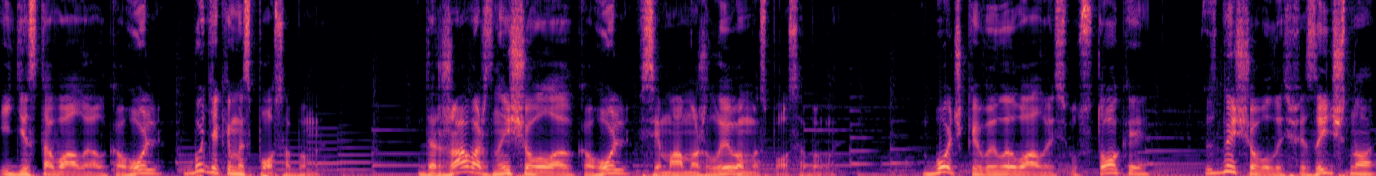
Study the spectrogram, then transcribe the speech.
і діставали алкоголь будь-якими способами. Держава ж знищувала алкоголь всіма можливими способами. Бочки виливались у стоки, знищувались фізично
